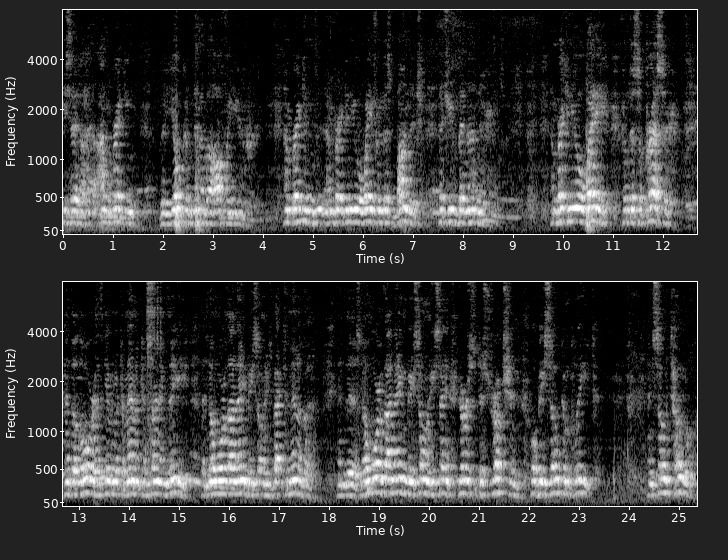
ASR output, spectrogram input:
He said, "I- I'm breaking the yoke of Nineveh off of you. I'm breaking, I'm breaking you away from this bondage that you've been under. I'm breaking you away from this oppressor. And the Lord hath given a commandment concerning thee, that no more thy name be sown. He's back to Nineveh in this. No more of thy name be sown. He's saying your destruction will be so complete and so total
